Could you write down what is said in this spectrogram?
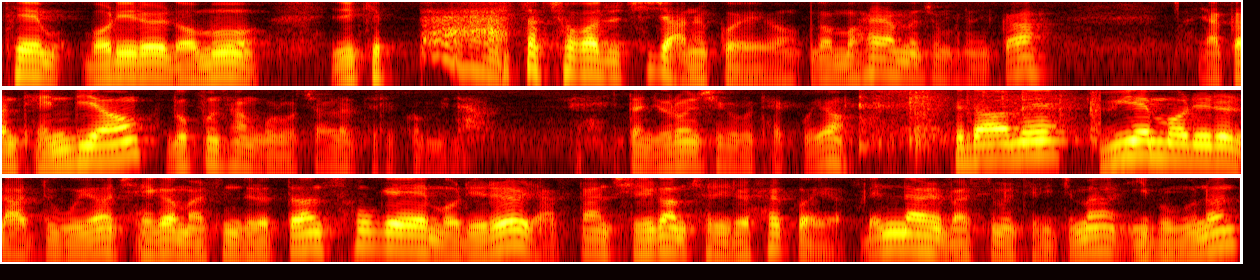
제 머리를 너무 이렇게 바싹 쳐가지고 치지 않을 거예요. 너무 하얗면 좀 그러니까 약간 댄디형 높은 상고로 잘라 드릴 겁니다. 네, 일단 이런 식으로 됐고요. 그 다음에 위에 머리를 놔두고요. 제가 말씀드렸던 속의 머리를 약간 질감 처리를 할 거예요. 맨날 말씀을 드리지만 이 부분은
